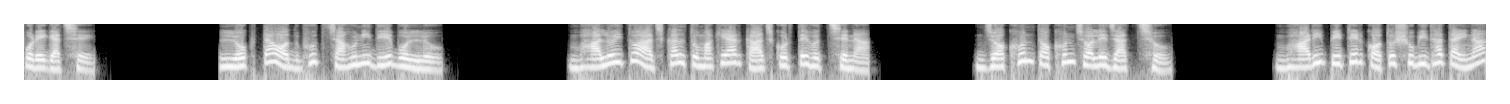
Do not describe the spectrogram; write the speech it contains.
পড়ে গেছে। লোকটা অদ্ভুত চাহনি দিয়ে বলল, ভালোই তো আজকাল তোমাকে আর কাজ করতে হচ্ছে না। যখন তখন চলে যাচ্ছ। ভারী পেটের কত সুবিধা, তাই না?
